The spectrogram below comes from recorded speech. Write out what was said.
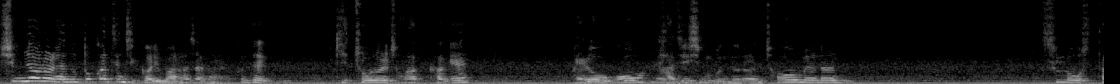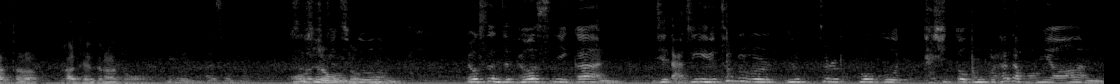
10년을 해도 똑같은 짓거리만 하잖아요. 근데 기초를 정확하게 배우고 네. 다지신 분들은 처음에는 슬로우 스타터가 되더라도 예, 맞아요. 어느 그래서 저도 정도. 지금 여기서 이제 배웠으니까 이제 나중에 유튜브를 유튜브를 보고 다시 또 공부를 하다 보면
